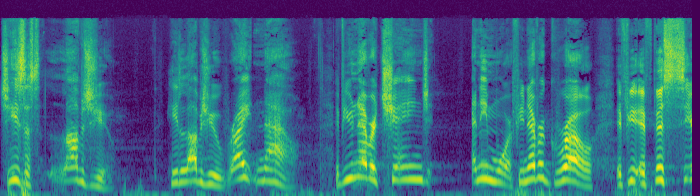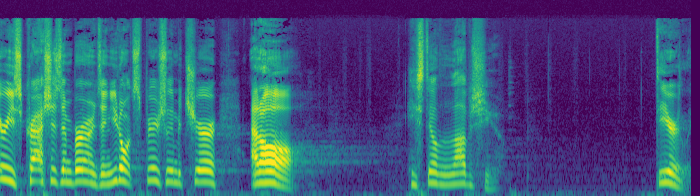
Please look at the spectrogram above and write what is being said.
Jesus loves you. He loves you right now. If you never change anymore, if you never grow, if, you, if this series crashes and burns and you don't spiritually mature at all, He still loves you dearly.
